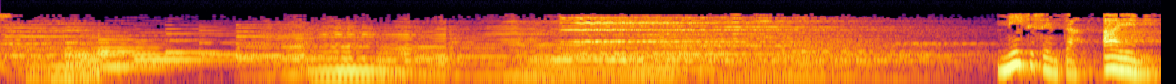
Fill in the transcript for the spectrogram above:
Mil sesenta AM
